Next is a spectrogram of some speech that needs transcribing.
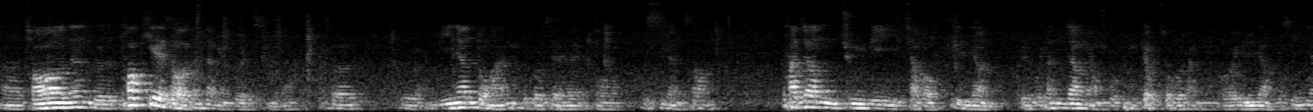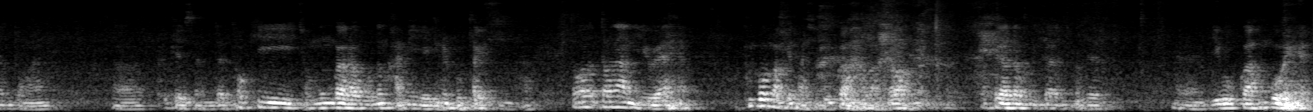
어, 저는 그 터키에서 현장 연구를 했습니다. 그래서 그 2년 동안 그곳에 뭐 있으면서 사전 준비 작업 1년 그리고 현장 연구 본격적으로 하는 거 1년 그래서 2년 동안 어, 그렇게 있었는데 터키 전문가라고는 감히 얘기를 못 하겠습니다. 떠, 떠난 이후에 한 번밖에 다시 못 가봐서 그렇게 하다 보니까 이제 예, 미국과 한국에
